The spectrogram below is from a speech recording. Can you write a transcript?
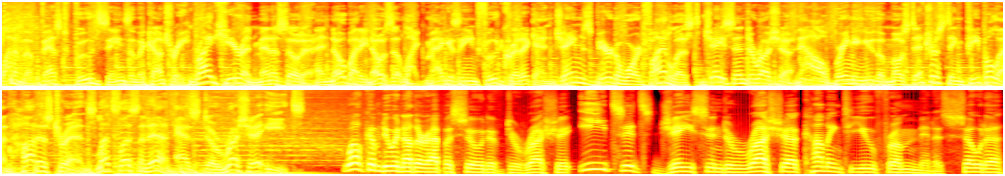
One of the best food scenes in the country, right here in Minnesota. And nobody knows it like magazine food critic and James Beard Award finalist Jason DeRusha. Now bringing you the most interesting people and hottest trends. Let's listen in as DeRusha eats. Welcome to another episode of DeRusha Eats. It's Jason DeRusha coming to you from Minnesota,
